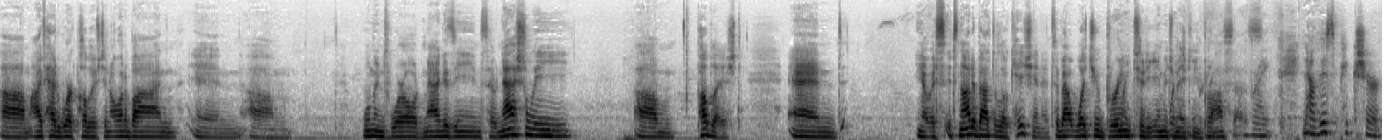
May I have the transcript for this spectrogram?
Um, I've had work published in Audubon, in um, Woman's World magazine, so nationally um, published. And you know, it's, it's not about the location, it's about what you bring What- to the image making process. Right. Now, this picture,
